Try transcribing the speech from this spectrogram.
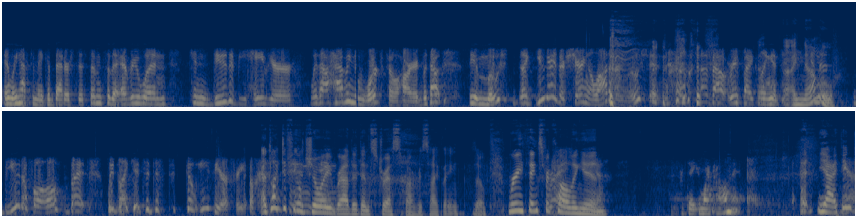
and we have to make a better system so that everyone can do the behavior without having to work so hard, without the emotion. Like you guys are sharing a lot of emotion about recycling, and I know. and it's beautiful, but we'd like it to just go easier for you. I'd like to feel And- joy and- rather than stress about recycling. So, Marie, thanks for Right, calling in. yeah. For taking my comment. Uh, yeah, I think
